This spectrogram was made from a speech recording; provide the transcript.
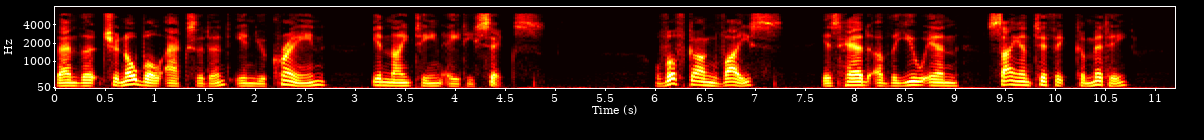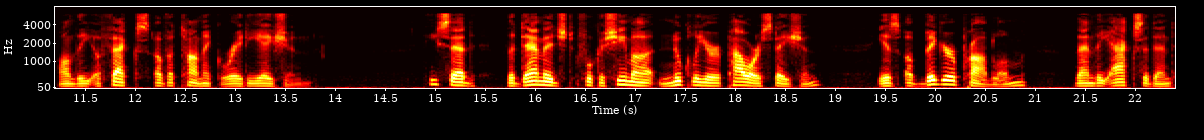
than the Chernobyl accident in Ukraine in 1986. Wolfgang Weiss is head of the UN Scientific Committee on the Effects of Atomic Radiation. He said the damaged Fukushima nuclear power station is a bigger problem than the accident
